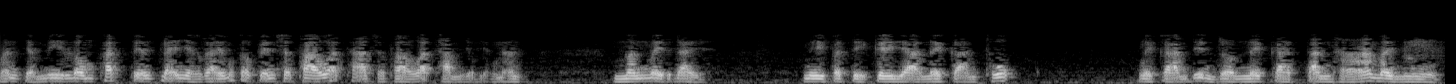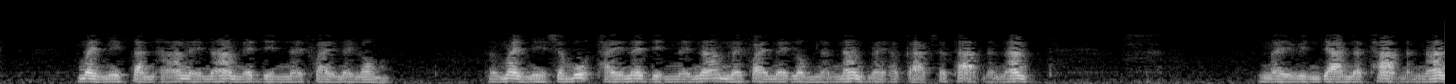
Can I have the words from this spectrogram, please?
มันจะมีลมพัดเปลี่ยนแปลงอย่างไร มันก็เป็นสภาวะธาตุสภาวะธรรมอยู่อย่างนั้น มันไม่ได้มีปฏิกิริยาในการทุกข์ในการดิ้นรนในการตัณหาไม่มี ไม่มีตัณหาในน้ำในดินในไฟในลมไม่มีสมุทัยในดินในน้ำในไฟในลมนั้นนั่นในอากาศธาตุนั้นนั่นในวิญญาณธาตุนั้นนั่น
